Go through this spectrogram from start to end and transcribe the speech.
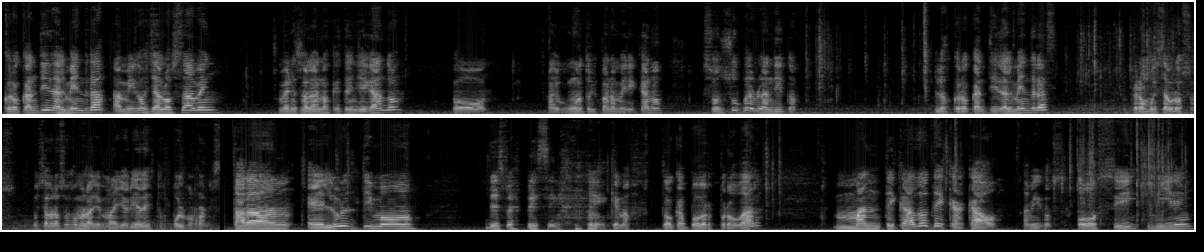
Crocante de almendra, amigos, ya lo saben. Venezolanos que estén llegando o algún otro hispanoamericano, son súper blanditos. Los crocantis de almendras, pero muy sabrosos. Muy sabrosos como la mayoría de estos polvorrones. Estarán el último de su especie que nos toca por probar. Mantecado de cacao, amigos. Oh, sí, miren.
